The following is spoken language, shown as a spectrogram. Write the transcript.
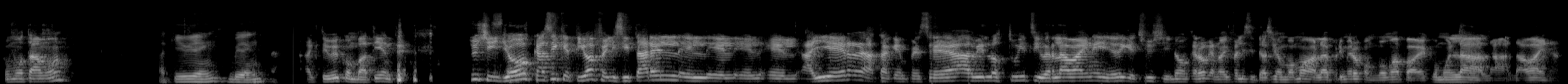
¿Cómo estamos? Aquí bien, bien. Activo y combatiente. Chuchi, yo casi que te iba a felicitar el, el, el, el, ayer hasta que empecé a ver los tweets y ver la vaina y yo dije, Chuchi, no, creo que no hay felicitación. Vamos a hablar primero con Goma para ver cómo es la, la, la vaina.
